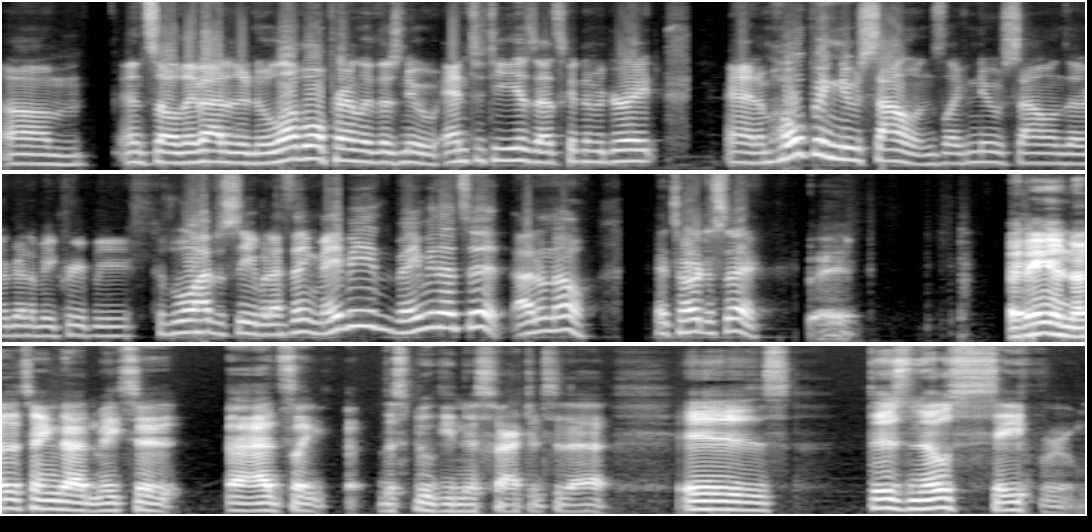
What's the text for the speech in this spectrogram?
Um, and so they've added a new level. Apparently, there's new entities. That's going to be great. And I'm hoping new sounds, like new sounds that are going to be creepy, because we'll have to see. But I think maybe, maybe that's it. I don't know. It's hard to say. I think another thing that makes it adds like the spookiness factor to that is there's no safe room.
